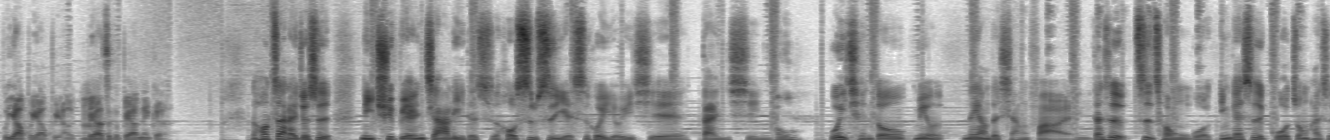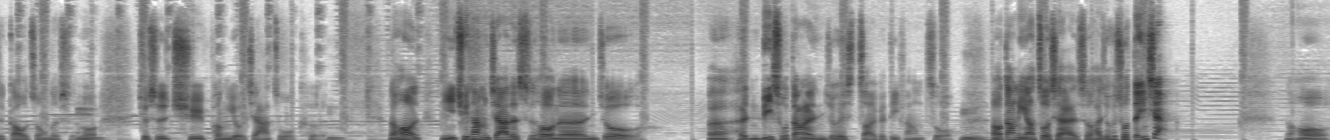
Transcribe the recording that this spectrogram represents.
不要不要不要不要这个不要那个。然后再来就是你去别人家里的时候，是不是也是会有一些担心？哦，我以前都没有那样的想法哎、嗯。但是自从我应该是国中还是高中的时候，嗯。就是去朋友家做客，嗯。然后你一去他们家的时候呢，你就呃很理所当然，你就会找一个地方坐，嗯。然后当你要坐下来的时候，他就会说等一下。然后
